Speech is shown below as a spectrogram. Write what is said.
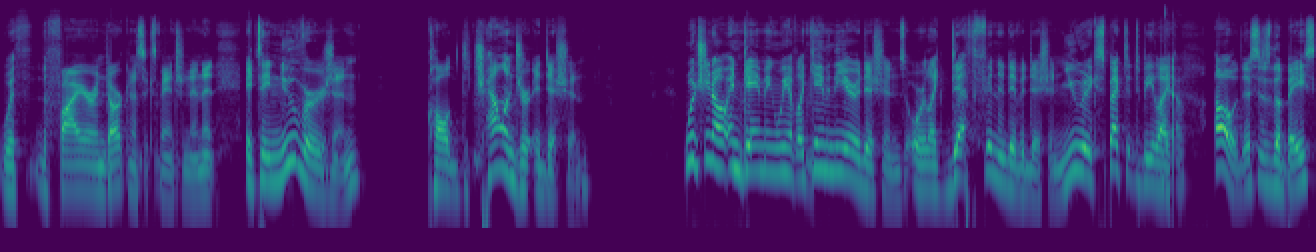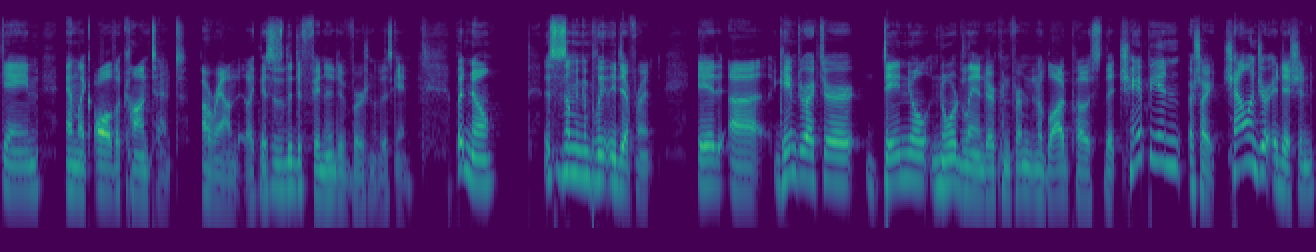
with the Fire and Darkness expansion in it. It's a new version called the Challenger Edition. Which, you know, in gaming, we have like Game of the Year editions or like Definitive Edition. You would expect it to be like, Yeah. oh, this is the base game and like all the content around it. Like this is the definitive version of this game. But no, this is something completely different. It uh, game director Daniel Nordlander confirmed in a blog post that Champion or sorry, Challenger Edition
